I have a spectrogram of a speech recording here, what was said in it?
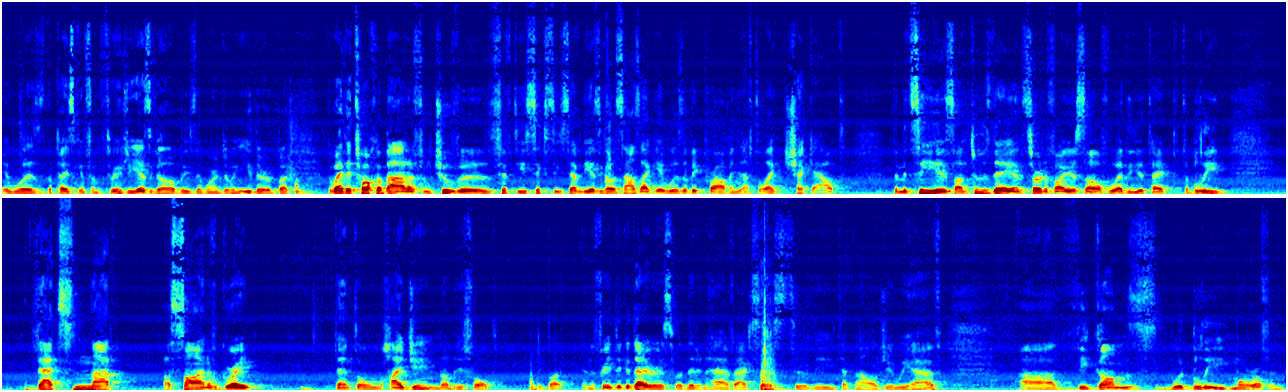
it was the place came from 300 years ago because they weren't doing either. But the way they talk about it from Chuvas 50, 60, 70 years ago, it sounds like it was a big problem. You have to like check out the Mitzias on Tuesday and certify yourself whether you're type to bleed. That's not a sign of great dental hygiene, nobody's fault. But in the Friedrich where they didn't have access to the technology we have, uh, the gums would bleed more often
